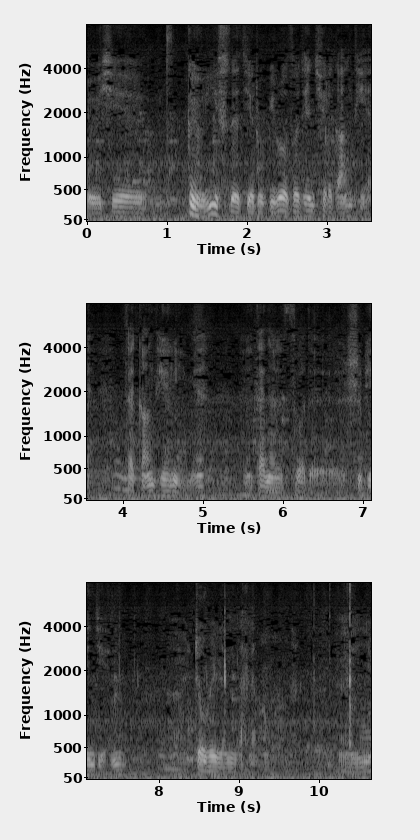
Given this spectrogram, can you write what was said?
有一些更有意思的接触，比如我昨天去了港铁，在港铁里面，在那做的视频节目，呃，周围人来来往往。有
